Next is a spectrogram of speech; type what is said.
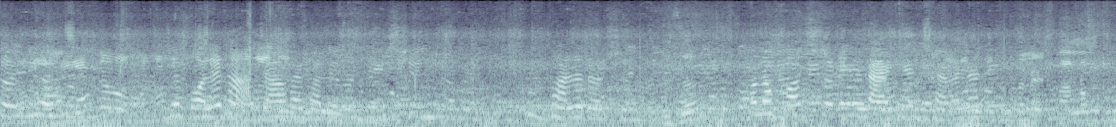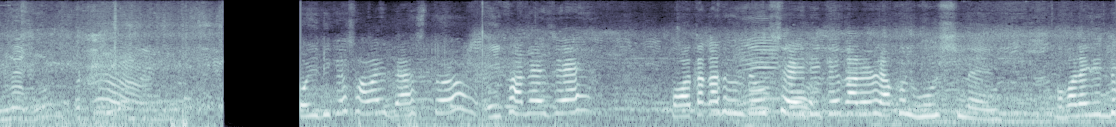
তৈরি বলে না ভালো। খুব ভালো কোনো কষ্ট নেই। হ্যাঁ। ওইদিকে সবাই ব্যস্ত। এইখানে যে পতাকা তুলতে উঠছে এইদিকে কারোর এখন হুঁশ নেই। ওখানে কিন্তু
